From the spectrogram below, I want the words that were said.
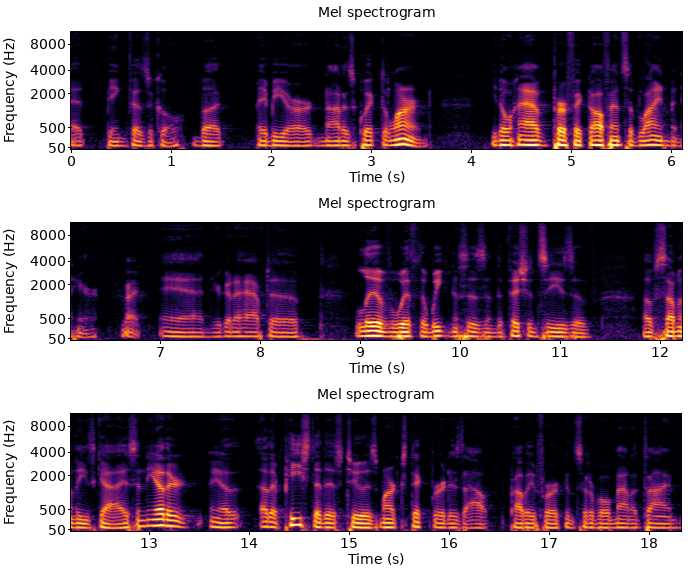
at being physical, but maybe are not as quick to learn. you don't have perfect offensive linemen here, Right. and you're going to have to live with the weaknesses and deficiencies of of some of these guys. And the other you know other piece to this too is Mark Stickford is out probably for a considerable amount of time,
